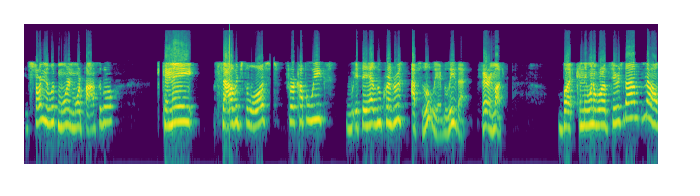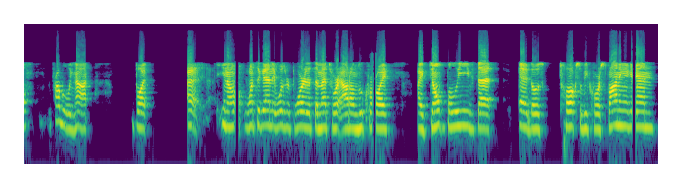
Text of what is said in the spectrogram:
it's starting to look more and more possible, can they salvage the loss for a couple weeks if they had Luke and? Absolutely, I believe that very much. But can they win a World Series without? No, probably not. But uh, you know, once again, it was reported that the Mets were out on Lucroy. I don't believe that uh, those talks will be corresponding again,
